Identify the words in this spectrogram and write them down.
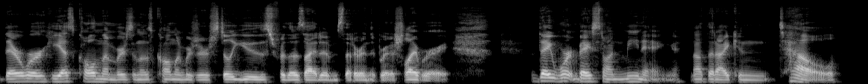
there were he has call numbers and those call numbers are still used for those items that are in the British Library. They weren't based on meaning, not that I can tell.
